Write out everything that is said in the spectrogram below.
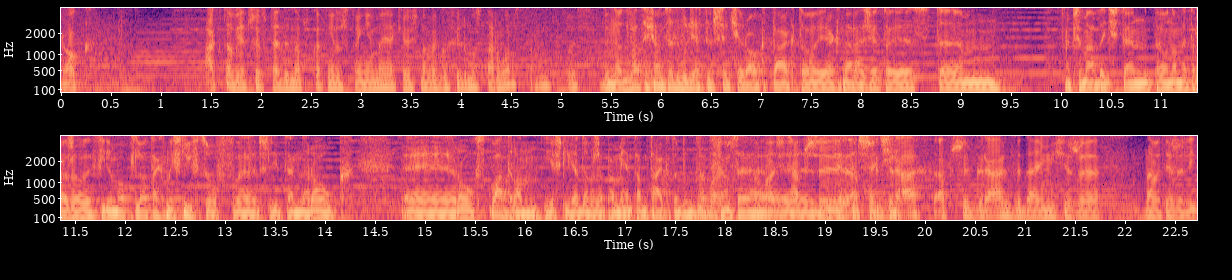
rok. A kto wie, czy wtedy na przykład nie dostaniemy jakiegoś nowego filmu Star Wars? Coś? No 2023 rok, tak, to jak na razie to jest... em, czy ma być ten pełnometrażowy film o pilotach myśliwców, e, czyli ten Rogue, e, Rogue Squadron, jeśli ja dobrze pamiętam. Tak, to był No właśnie, no właśnie. A, przy, a 2023. przy grach, a przy grach wydaje mi się, że nawet jeżeli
